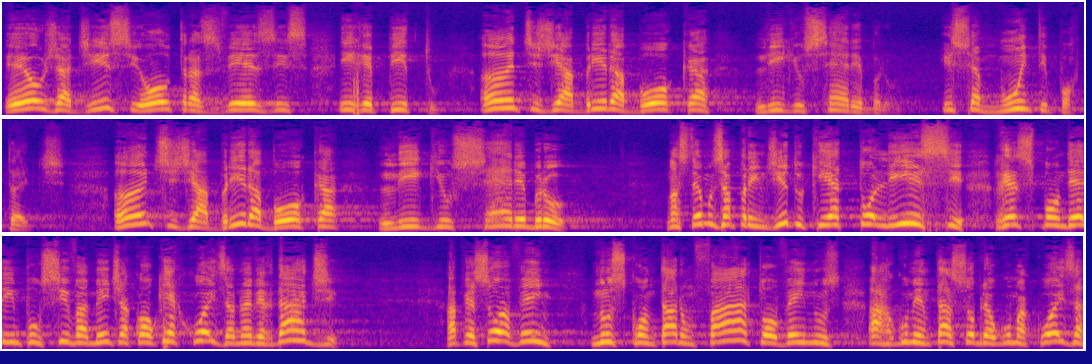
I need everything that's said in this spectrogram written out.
Eu já disse outras vezes e repito: antes de abrir a boca, ligue o cérebro. Isso é muito importante. Antes de abrir a boca, ligue o cérebro. Nós temos aprendido que é tolice responder impulsivamente a qualquer coisa, não é verdade? A pessoa vem nos contar um fato ou vem nos argumentar sobre alguma coisa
